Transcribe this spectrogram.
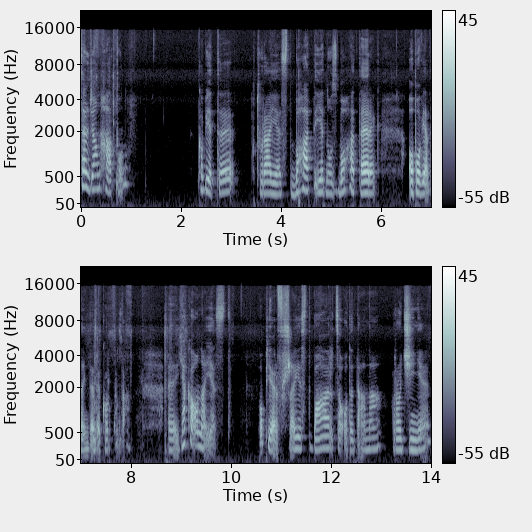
Seljan Hatun, kobiety, która jest bohat jedną z bohaterek opowiadań Dede Korkuta. E, jaka ona jest? Po pierwsze, jest bardzo oddana rodzinie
